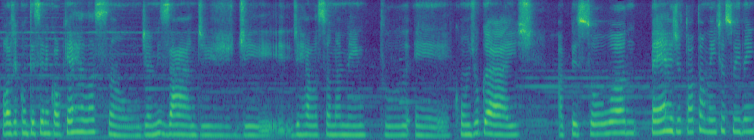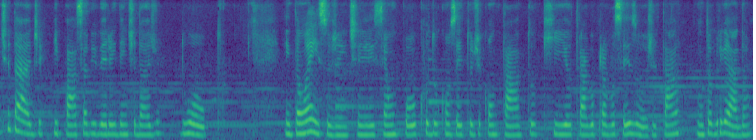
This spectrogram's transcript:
Pode acontecer em qualquer relação, de amizade, de, de relacionamento é, conjugais. A pessoa perde totalmente a sua identidade e passa a viver a identidade do outro. Então é isso, gente. Esse é um pouco do conceito de contato que eu trago para vocês hoje, tá? Muito obrigada.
